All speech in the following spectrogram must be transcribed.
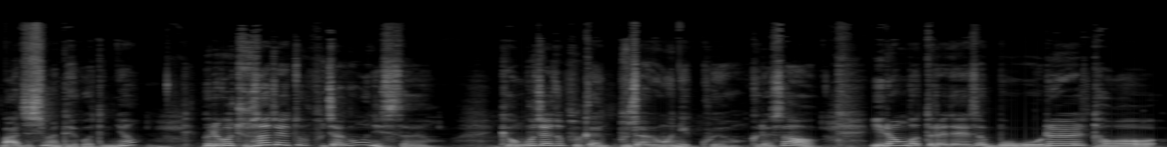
맞으시면 되거든요. 그리고 주사제도 부작용은 있어요. 경구제도 부작용은 있고요. 그래서 이런 것들에 대해서 뭐를 더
